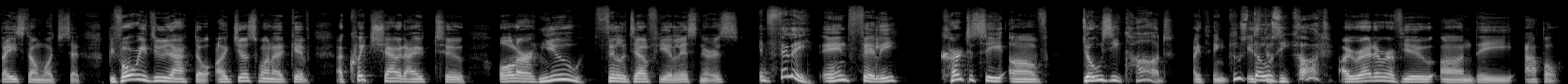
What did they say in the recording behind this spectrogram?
Based on what you said. Before we do that, though, I just want to give a quick shout out to all our new Philadelphia listeners in Philly. in Philly, courtesy of Dozy Cod, I think. Who's is the- Dozy Cod? I read a review on the Apple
